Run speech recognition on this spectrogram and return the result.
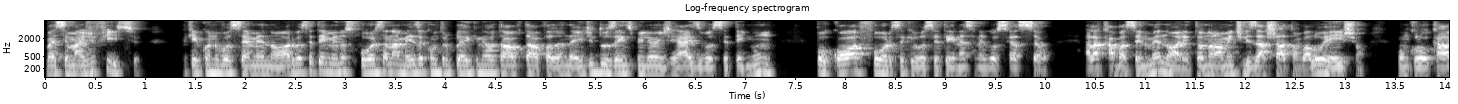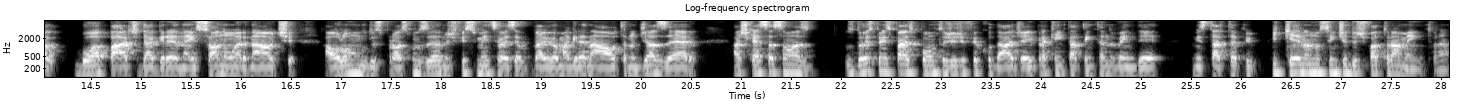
vai ser mais difícil. Porque quando você é menor, você tem menos força na mesa contra o player que nem eu estava falando aí de 200 milhões de reais e você tem um. Pô, qual a força que você tem nessa negociação? Ela acaba sendo menor. Então, normalmente eles achatam valuation, vão colocar boa parte da grana aí só no earnout ao longo dos próximos anos. Dificilmente você vai, vai ver uma grana alta no dia zero. Acho que essas são as os dois principais pontos de dificuldade aí para quem está tentando vender uma startup pequena no sentido de faturamento, né?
